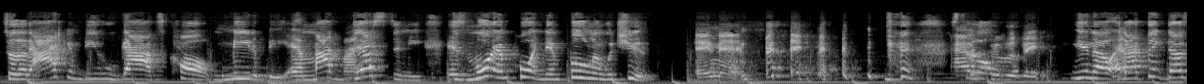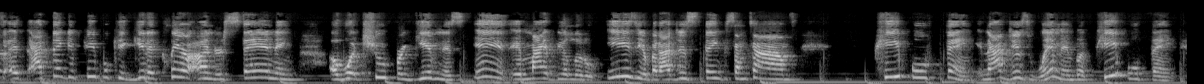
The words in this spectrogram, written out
so that I can be who God's called me to be. And my right. destiny is more important than fooling with you. Amen. Absolutely. You know, and I think that's I think if people could get a clear understanding of what true forgiveness is, it might be a little easier. But I just think sometimes people think, not just women, but people think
